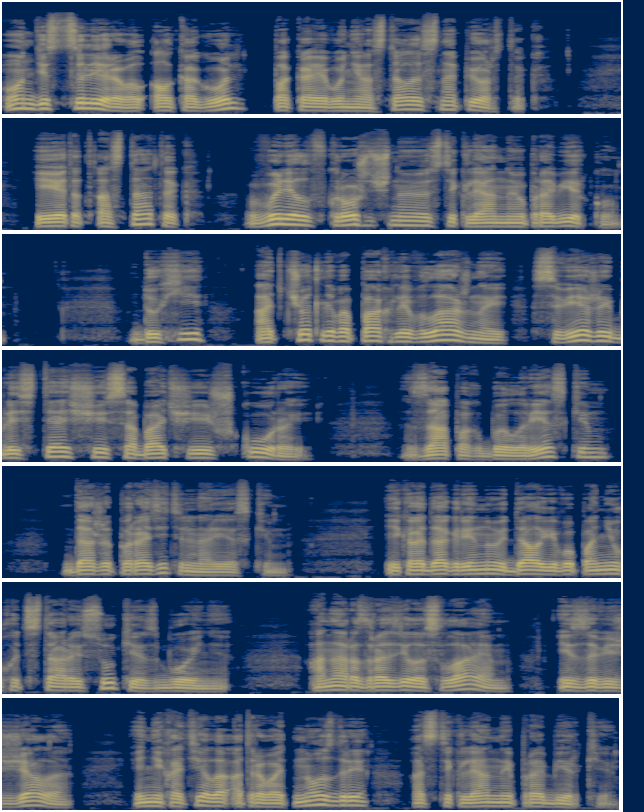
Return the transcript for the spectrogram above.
Он дистиллировал алкоголь, пока его не осталось наперсток. И этот остаток вылил в крошечную стеклянную пробирку. Духи отчетливо пахли влажной, свежей, блестящей собачьей шкурой. Запах был резким, даже поразительно резким. И когда Гринуй дал его понюхать старой суке с бойни, она разразилась лаем и завизжала, и не хотела отрывать ноздри от стеклянной пробирки.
